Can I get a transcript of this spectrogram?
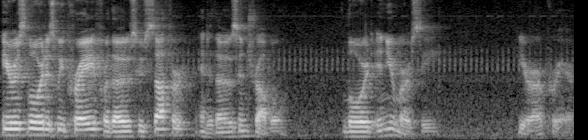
Hear us, Lord, as we pray for those who suffer and those in trouble. Lord, in your mercy, hear our prayer.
